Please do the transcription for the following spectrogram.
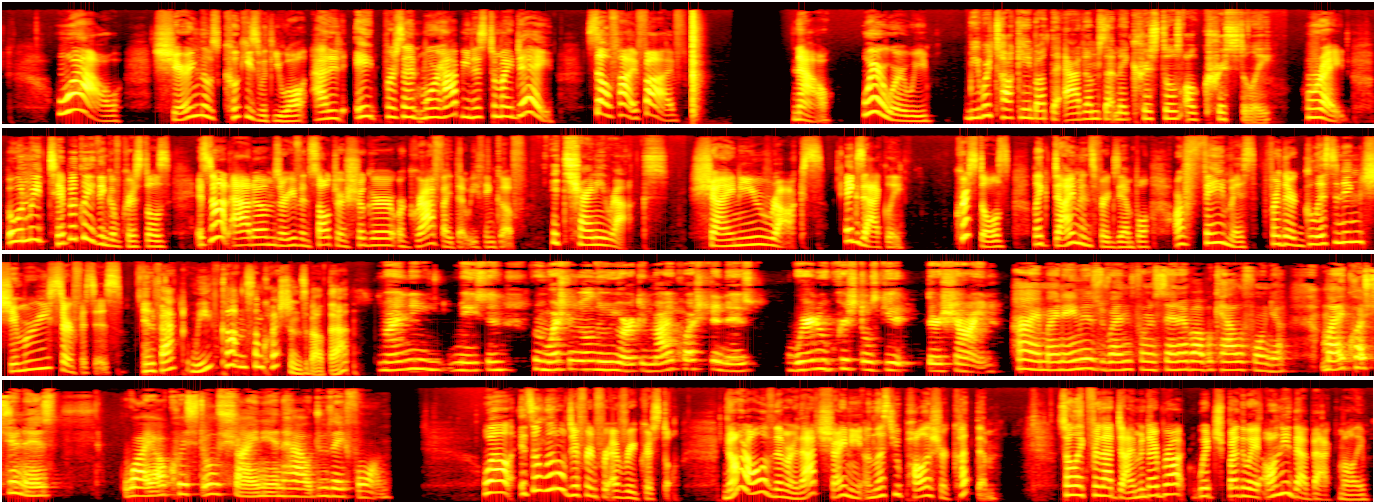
Wow! Sharing those cookies with you all added 8% more happiness to my day. Self high five. Now, where were we? We were talking about the atoms that make crystals all crystally. Right. But when we typically think of crystals, it's not atoms or even salt or sugar or graphite that we think of. It's shiny rocks. Shiny rocks. Exactly. Crystals, like diamonds, for example, are famous for their glistening, shimmery surfaces. In fact, we've gotten some questions about that. My name is Mason from Westerville, New York, and my question is where do crystals get their shine? Hi, my name is Ren from Santa Barbara, California. My question is why are crystals shiny and how do they form? Well, it's a little different for every crystal. Not all of them are that shiny unless you polish or cut them. So, like for that diamond I brought, which, by the way, I'll need that back, Molly.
